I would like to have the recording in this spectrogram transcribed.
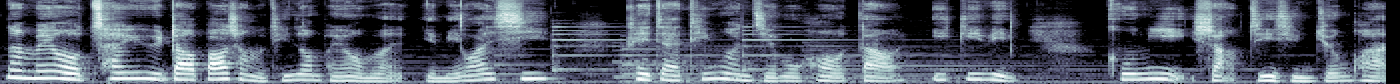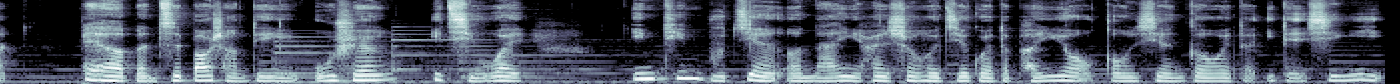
那没有参与到包场的听众朋友们也没关系，可以在听完节目后到 eGiving 公益上进行捐款，配合本次包场电影《无声》，一起为。因听不见而难以和社会接轨的朋友，贡献各位的一点心意，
